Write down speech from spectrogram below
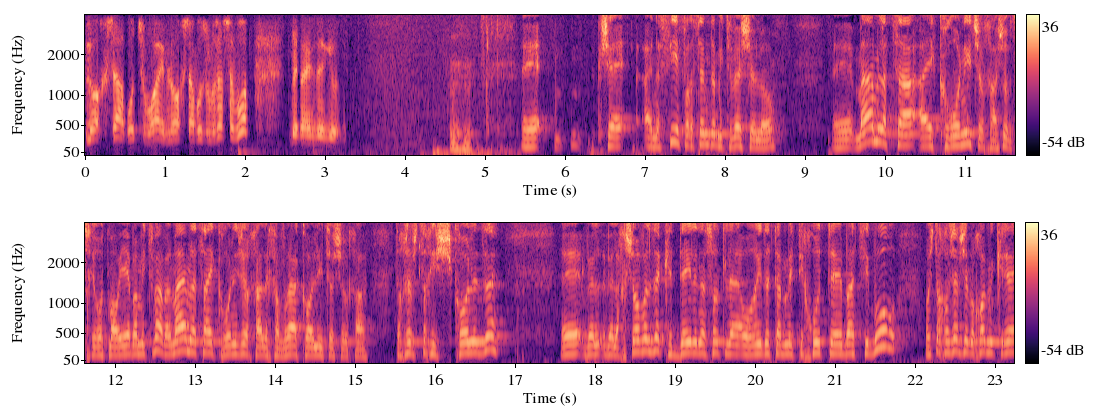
לא עכשיו עוד שבועיים, לא עכשיו עוד שלושה שבועות בעיניי זה הגיוני. אה, כשהנשיא יפרסם את המתווה שלו מה ההמלצה העקרונית שלך, שוב צריך לראות מה הוא יהיה במתווה, אבל מה ההמלצה העקרונית שלך לחברי הקואליציה שלך? אתה חושב שצריך לשקול את זה אה, ולחשוב על זה כדי לנסות להוריד את המתיחות אה, בציבור, או שאתה חושב שבכל מקרה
